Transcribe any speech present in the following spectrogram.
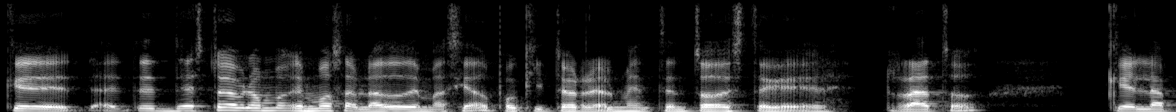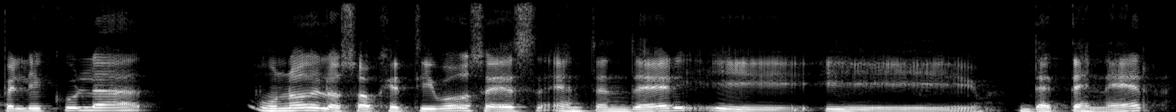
que de, de esto hablamos, hemos hablado demasiado poquito realmente en todo este rato, que la película, uno de los objetivos es entender y, y detener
